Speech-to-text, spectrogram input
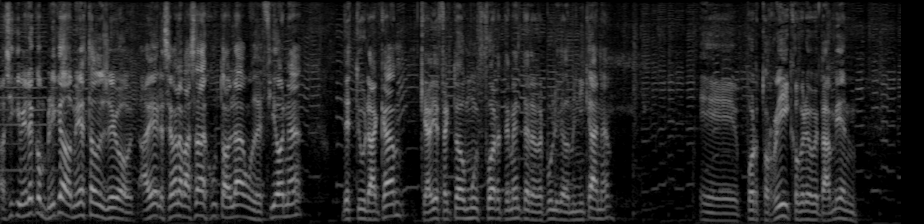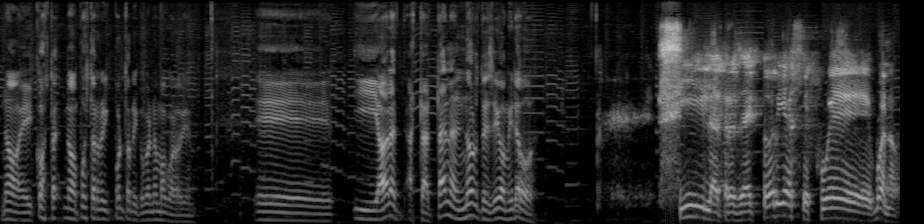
Así que mirá complicado, mirá hasta dónde llegó. Había- la semana pasada justo hablábamos de Fiona, de este huracán que había afectado muy fuertemente a la República Dominicana. Eh, Puerto Rico creo que también. No, eh, Costa, no, Puerto Rico, Puerto Rico, pero no me acuerdo bien. Eh, y ahora hasta tan al norte llegó, mirá vos. Sí, la trayectoria se fue, bueno,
